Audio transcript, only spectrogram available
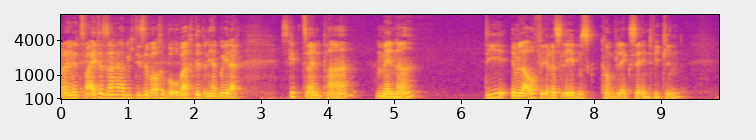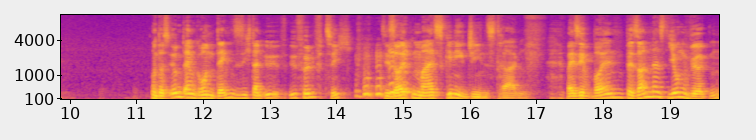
Und eine zweite Sache habe ich diese Woche beobachtet und ich habe mir gedacht, es gibt so ein paar Männer, die im Laufe ihres Lebens Komplexe entwickeln. Und aus irgendeinem Grund denken sie sich dann Ü, Ü50, sie sollten mal Skinny Jeans tragen. Weil sie wollen besonders jung wirken,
